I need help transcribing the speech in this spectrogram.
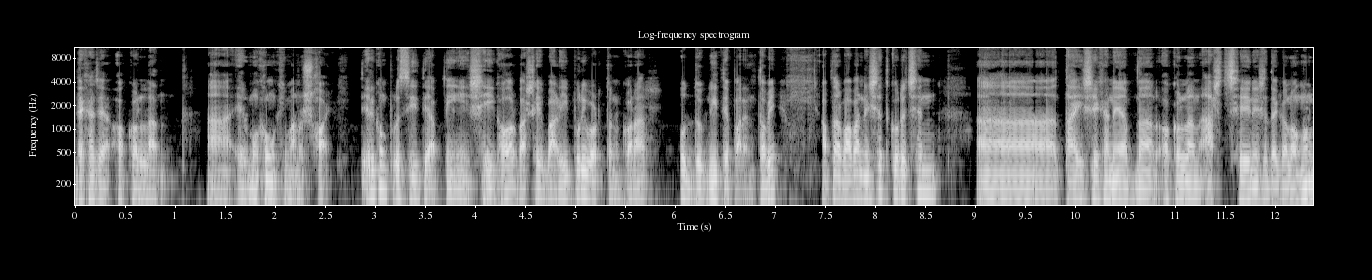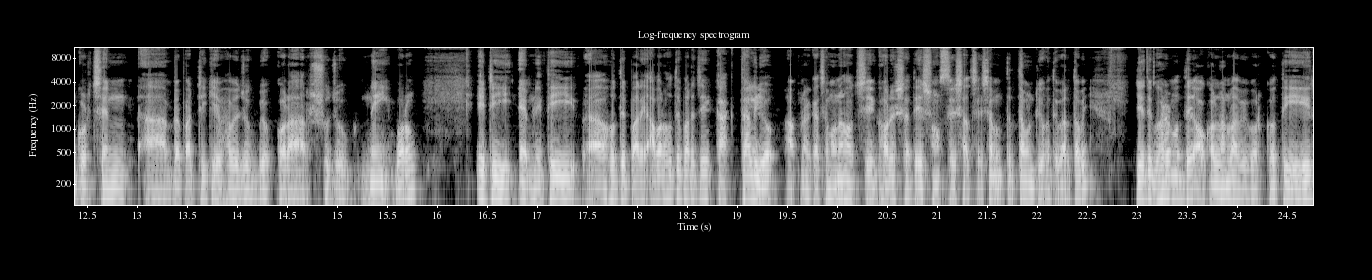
দেখা যায় অকল্যাণ এর মুখোমুখি মানুষ হয়। এরকম পরিস্থিতিতে আপনি সেই ঘর বা সেই বাড়ি পরিবর্তন করার উদ্যোগ নিতে পারেন। তবে আপনার বাবা নিষেধ করেছেন তাই সেখানে আপনার অকল্যাণ আসছে, নিষেধাজ্ঞা লঙ্ঘন করছেন ব্যাপারটিকে এভাবে যোগ বিয়োগ করার সুযোগ নেই। বরং এটি এমনিতেই হতে পারে, আবার হতে পারে যে কাকতালীয় আপনার কাছে মনে হচ্ছে, ঘরের সাথে সংশ্লেষ আছে তেমনটি হতে পারে। তবে যেহেতু ঘরের মধ্যে অকল্যাণ বা বিবর্কতির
